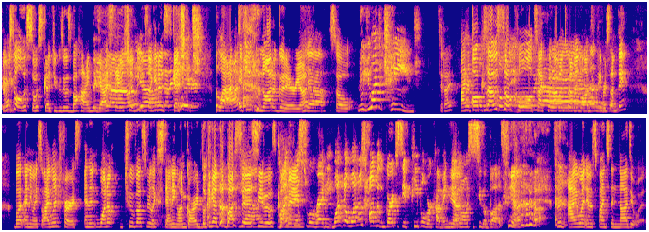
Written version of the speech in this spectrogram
first of all, it was so sketchy because it was behind the gas Yeah, station. yeah, it's like in a sketchy it. black. It's not a good area. yeah. So No, you had to change. did I? I had to. Oh, because I was so clothing. cold, so I oh, put I went to put on my yeah, long sleeve or something. But anyway, so I went first, and then one of two of us were like standing on guard, looking at the buses, Yeah. see if it was coming. My fists were ready. One, no, one was on the guard to see if people were coming. The Yeah. other one was to see the bus. Yeah. so then I went, it was fine. So then Nadia went.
